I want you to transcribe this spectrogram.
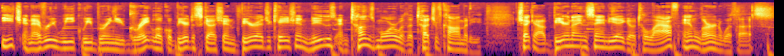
Each and every week, we bring you great local beer discussion, beer education, news, and tons more with a touch of comedy. Check out Beer Night in San Diego to laugh and learn with us.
